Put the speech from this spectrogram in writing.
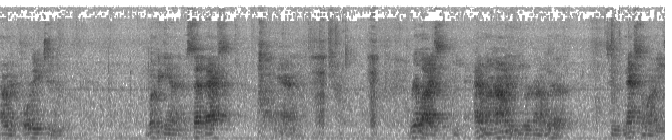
I would implore you to look again at the setbacks and realize, I don't know how many of you are gonna live to next to one of these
